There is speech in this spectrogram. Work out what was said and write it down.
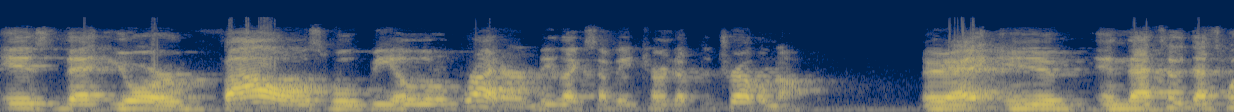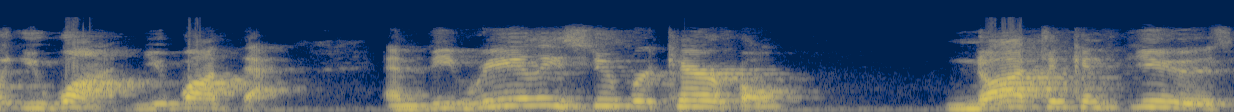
is that your vowels will be a little brighter. It'll be like somebody turned up the treble knob. All right, and, you, and that's what, that's what you want. You want that, and be really super careful not to confuse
